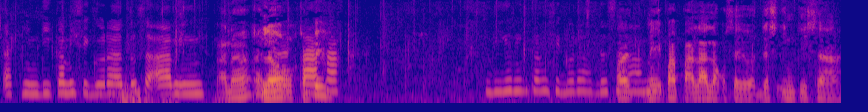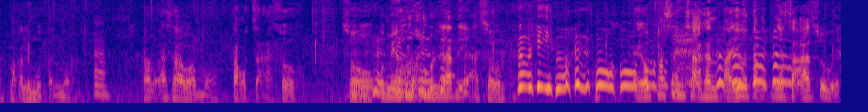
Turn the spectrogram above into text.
At hindi kami sigurado sa aming Ano? Kailangan ko kape. Hindi rin kami sigurado sa Part, aming... may ipapaalala ko sa'yo, just in case na makalimutan mo. Ah. Ang asawa mo, takot sa aso. So, may umabol natin aso, Iwan mo eh, pasensyahan tayo, takot niya sa aso eh.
